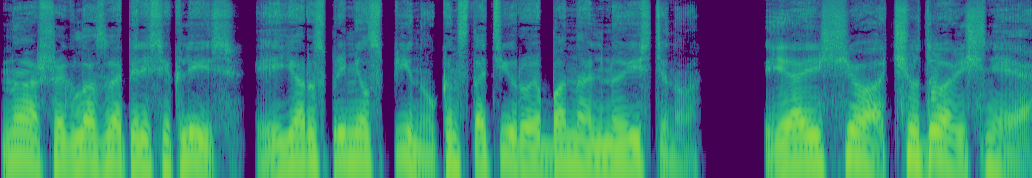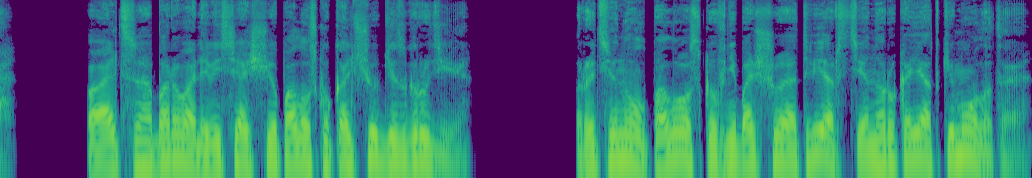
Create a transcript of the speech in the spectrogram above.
Наши глаза пересеклись, и я распрямил спину, констатируя банальную истину. «Я еще чудовищнее!» Пальцы оборвали висящую полоску кольчуги с груди. Протянул полоску в небольшое отверстие на рукоятке молота.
